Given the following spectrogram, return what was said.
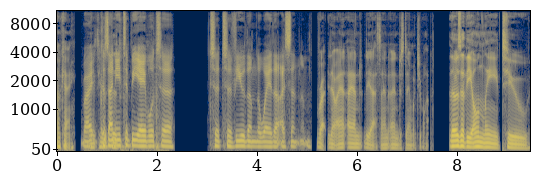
Okay, right? Because I need to be able to to to view them the way that I sent them. Right. No, I, I yes, I, I understand what you want. Those are the only two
